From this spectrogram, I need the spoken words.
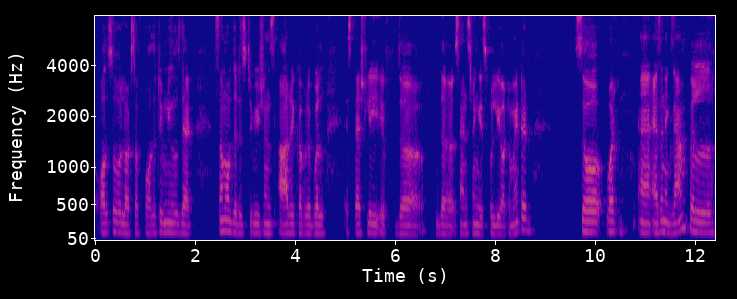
also lots of positive news that some of the distributions are recoverable especially if the, the censoring is fully automated. So what, uh, as an example,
